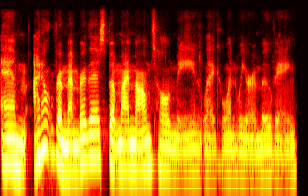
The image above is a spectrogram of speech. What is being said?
Um, I don't remember this, but my mom told me like when we were moving,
